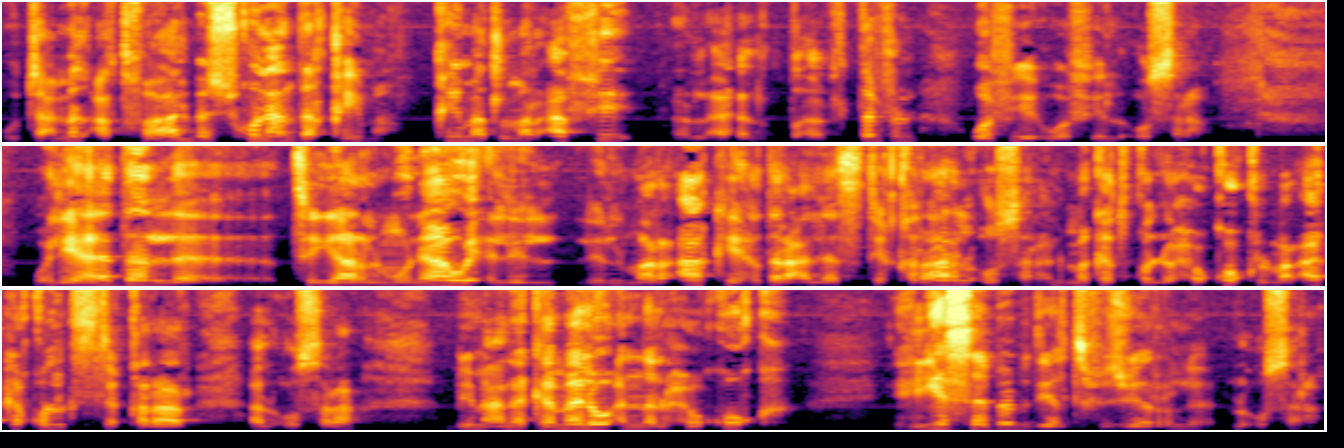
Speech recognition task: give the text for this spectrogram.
وتعمل أطفال باش تكون عندها قيمة قيمة المرأة في الطفل وفي وفي الأسرة. ولهذا التيار المناوئ للمرأة كيهضر على استقرار الأسرة. لما كتقول له حقوق المرأة كيقول لك استقرار الأسرة بمعنى كما لو أن الحقوق هي سبب ديال تفجير الأسرة.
